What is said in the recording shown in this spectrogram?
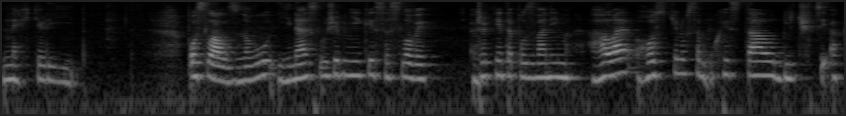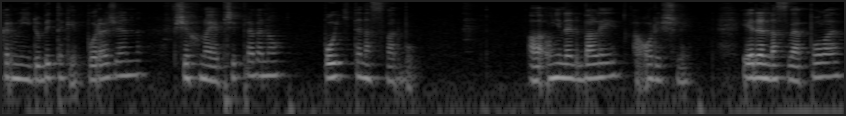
nechtěli jít. Poslal znovu jiné služebníky se slovy Řekněte pozvaným, hele, hostinu jsem uchystal, bíčci a krmný dobytek je poražen, všechno je připraveno, pojďte na svatbu. Ale oni nedbali a odešli. Jeden na své pole,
